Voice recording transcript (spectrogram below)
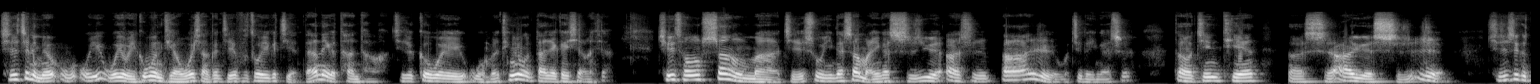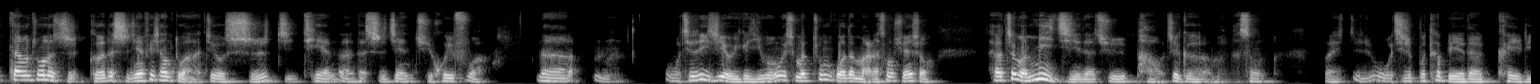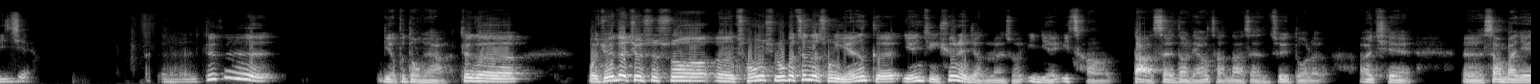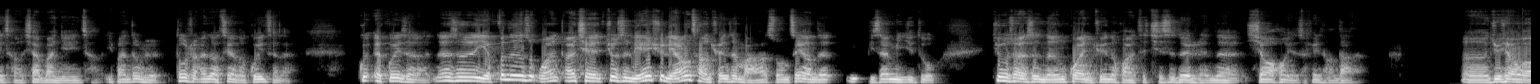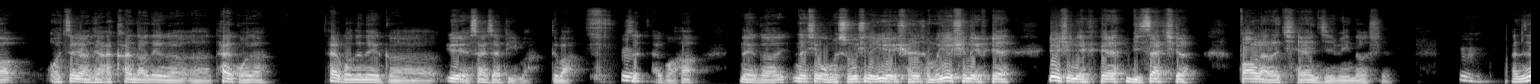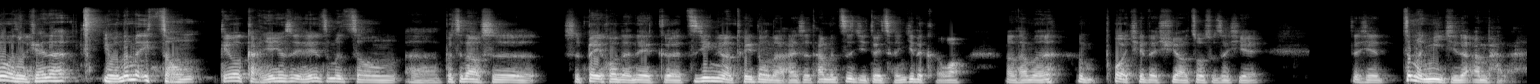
其实这里面我我我有一个问题啊，我想跟杰夫做一个简单的一个探讨啊。其实各位我们听众大家可以想一下，其实从上马结束，应该上马应该十月二十八日，我记得应该是到今天呃十二月十日。其实这个当中的只隔的时间非常短，就十几天呃的时间去恢复啊。那嗯，我其实一直有一个疑问，为什么中国的马拉松选手他要这么密集的去跑这个马拉松？呃，我其实不特别的可以理解。嗯，这个也不懂呀。这个我觉得就是说，嗯，从如果真的从严格严谨训练角度来说，一年一场大赛到两场大赛是最多了。而且，呃，上半年一场，下半年一场，一般都是都是按照这样的规则来规呃规则，但是也不能是完，而且就是连续两场全程马拉松这样的比赛密集度，就算是能冠军的话，这其实对人的消耗也是非常大的。嗯，就像我我这两天还看到那个呃泰国的泰国的那个越野赛赛比嘛，对吧？是泰国哈，那个那些我们熟悉的越野选手们又去那边又去那边比赛去了。包揽了前几名都是，嗯，反正我总觉得有那么一种给我感觉，就是有这么种呃，不知道是是背后的那个资金力量推动的，还是他们自己对成绩的渴望，让他们很 迫切的需要做出这些这些这么密集的安排来。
